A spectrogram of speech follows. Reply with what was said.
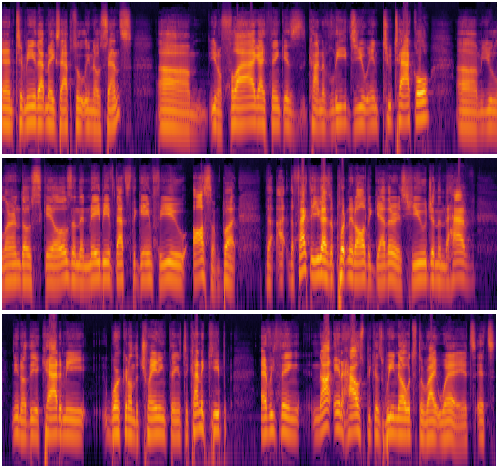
And to me, that makes absolutely no sense. Um, you know, flag, I think, is kind of leads you into tackle. Um, you learn those skills, and then maybe if that's the game for you, awesome. But the the fact that you guys are putting it all together is huge, and then to have, you know, the academy working on the training things to kind of keep everything not in house because we know it's the right way. It's it's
